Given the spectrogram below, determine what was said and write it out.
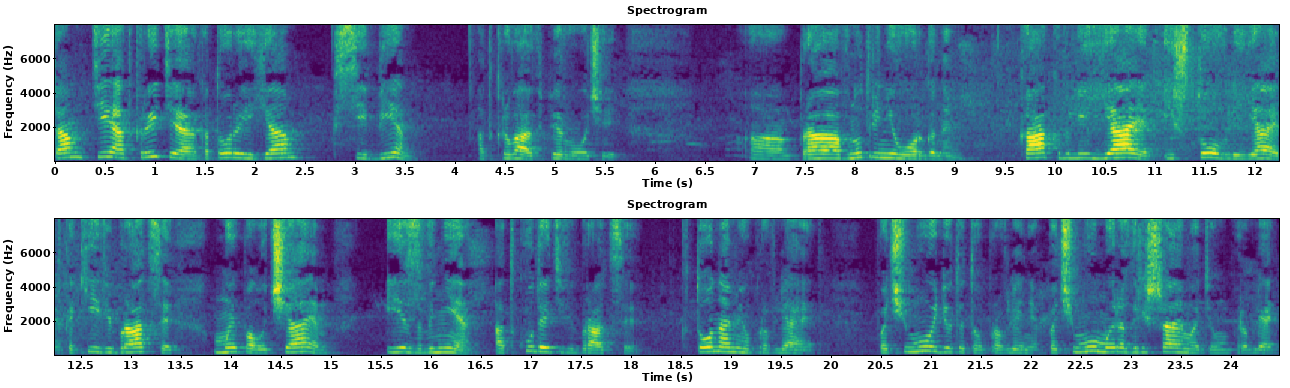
Там те открытия, которые я к себе открываю в первую очередь, а, про внутренние органы, как влияет и что влияет, какие вибрации мы получаем извне, откуда эти вибрации, кто нами управляет, почему идет это управление, почему мы разрешаем этим управлять?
